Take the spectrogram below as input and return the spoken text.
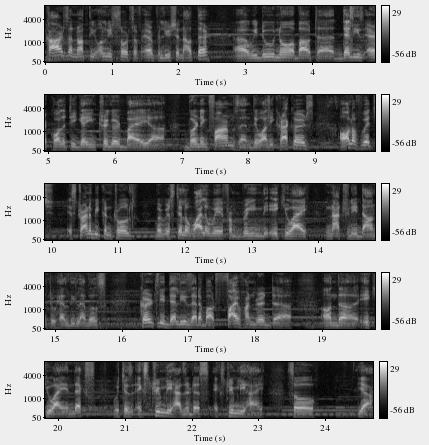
cars are not the only source of air pollution out there. Uh, we do know about uh, Delhi's air quality getting triggered by uh, burning farms and Diwali crackers, all of which is trying to be controlled, but we're still a while away from bringing the AQI naturally down to healthy levels. Currently, Delhi is at about 500 on the AQI index, which is extremely hazardous, extremely high. So yeah,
